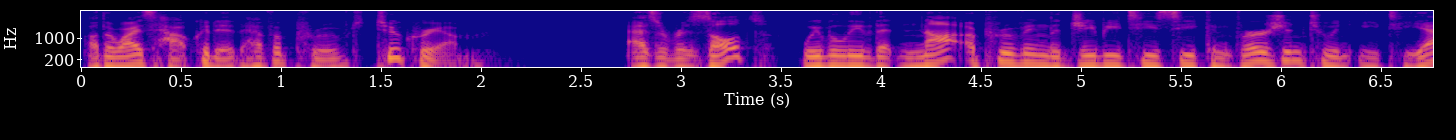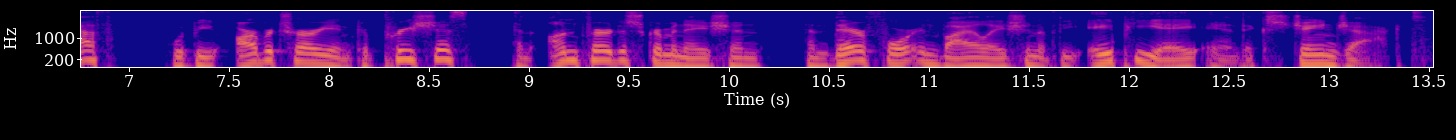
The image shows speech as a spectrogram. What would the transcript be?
Otherwise, how could it have approved Teucrium? As a result, we believe that not approving the GBTC conversion to an ETF would be arbitrary and capricious and unfair discrimination, and therefore in violation of the APA and Exchange Act.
